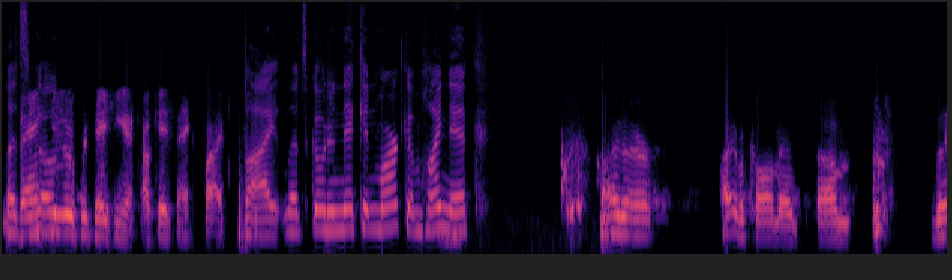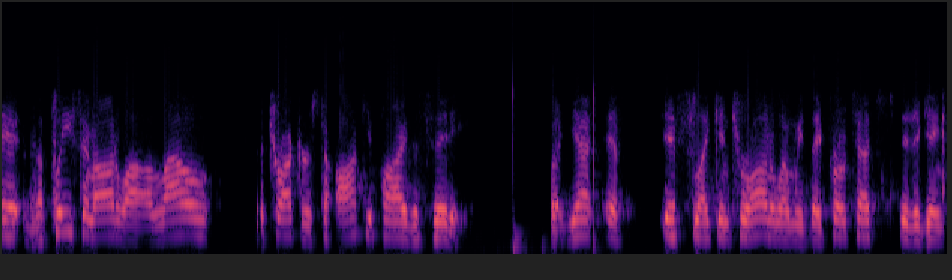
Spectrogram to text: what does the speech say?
Let's Thank go. Thank you for taking it. Okay, thanks. Bye. Bye. Let's go to Nick and Markham. Hi, Nick. Hi there. I have a comment. Um, the the police in Ottawa allow the truckers to occupy the city. But yet, if if like in Toronto when we they protested against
